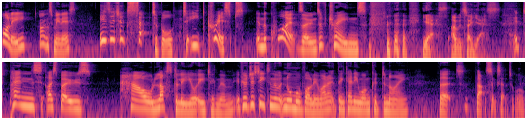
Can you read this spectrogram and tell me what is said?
Olly, answer me this. Is it acceptable to eat crisps in the quiet zones of trains? Yes, I would say yes. It depends, I suppose, how lustily you're eating them. If you're just eating them at normal volume, I don't think anyone could deny that that's acceptable.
